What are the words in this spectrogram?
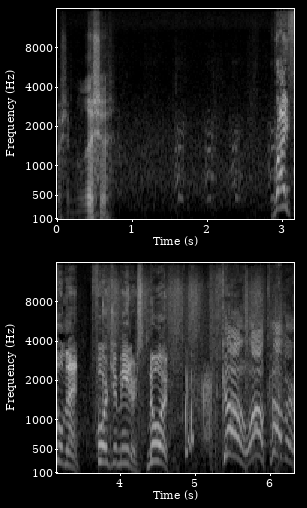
Russian militia. Riflemen, 400 meters north. Go, all cover.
